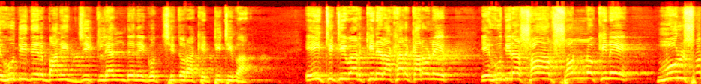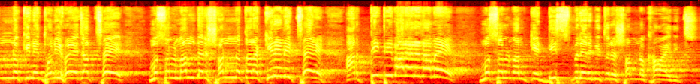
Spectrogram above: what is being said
ইহুদিদের বাণিজ্যিক লেনদেনে গচ্ছিত রাখে টিটিবার এই টিটিবার কিনে রাখার কারণে এহুদিরা সব স্বর্ণ কিনে মূল স্বর্ণ কিনে ধনী হয়ে যাচ্ছে। মুসলমানদের স্বর্ণ তারা কিনে নিচ্ছে আর টিটিবারের নামে মুসলমানকে ডিসপ্লের ভিতরে স্বর্ণ খাওয়াই দিচ্ছে।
